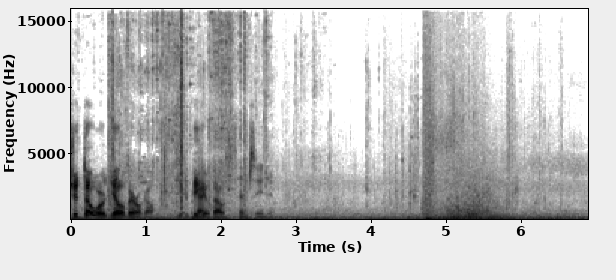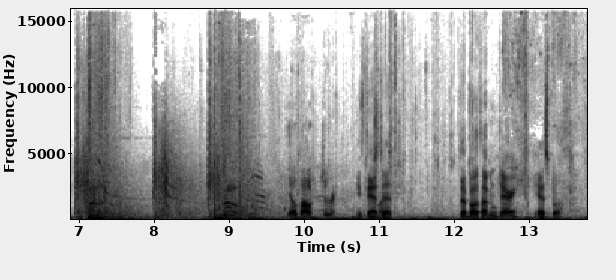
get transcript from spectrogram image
Shoot that or yellow barrel, go. You can peek Okay. it without him seeing you. Yellow barrel, turret. He's dead. He's dead. Is that both of them, Jerry? Yeah, it's both.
